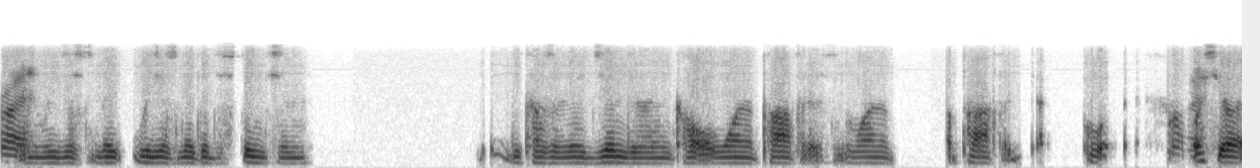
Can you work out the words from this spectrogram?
Right. And we just make, we just make a distinction because of their gender and call one a prophetess and one a, a prophet. What's your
